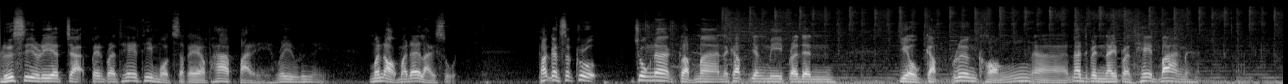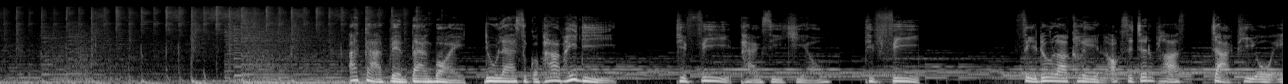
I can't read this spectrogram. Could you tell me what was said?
หรือซีเรียจะเป็นประเทศที่หมดศักยภาพไปเรื่อยๆ มันออกมาได้หลายสูตรพักกันสักครู่ช่วงหน้ากลับมานะครับ ยังมีประเด็นเกี่ยวกับเรื่องของอน่าจะเป็นในประเทศบ้างนะฮะอากาศเปลี่ยนแปลงบ่อย ดูแลสุขภาพให้ดี ทิฟฟี่แผงสีเขียว ทิฟฟี่ สีดูลาคลีนออกซิเจนพลัสจาก TOA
